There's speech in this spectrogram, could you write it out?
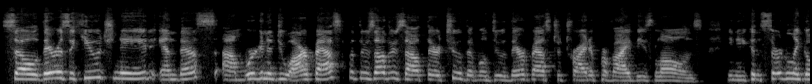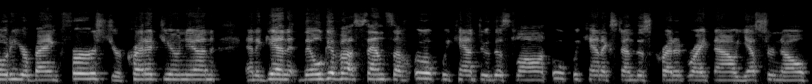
So there is a huge need in this. Um, we're going to do our best, but there's others out there too that will do their best to try to provide these loans. You know, you can certainly go to your bank first, your credit union, and again, they'll give a sense of, oop, we can't do this loan, oop, we can't extend this credit right now, yes or no,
